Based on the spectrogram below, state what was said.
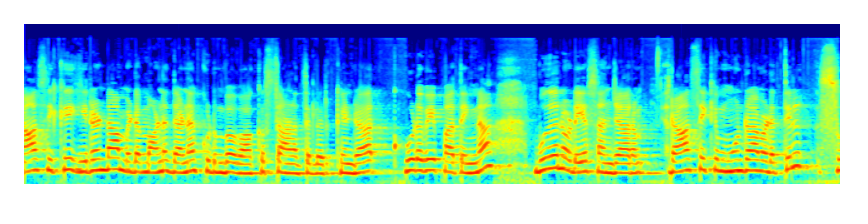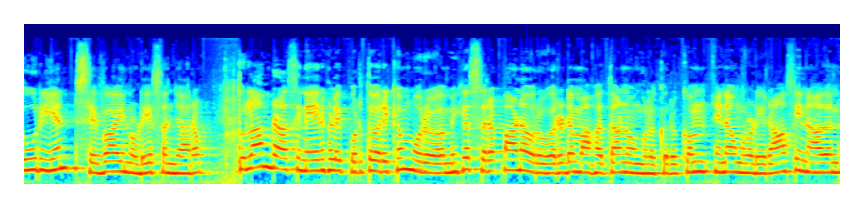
ராசிக்கு இரண்டாம் இடமான தன குடும்ப வாக்குஸ்தானத்தில் இருக்கின்றார். கூடவே பார்த்தீங்கன்னா புதனுடைய சஞ்சாரம். ராசிக்கு மூன்றாம் இடத்தில் சூரியன் செவ்வாயினுடைய சஞ்சாரம். துலாம் ராசி நேயர்களை பொறுத்த வரைக்கும் ஒரு மிக சிறப்பான ஒரு வருடமாகத்தான் உங்களுக்கு இருக்கும். ஏன்னா உங்களுடைய ராசிநாதன்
